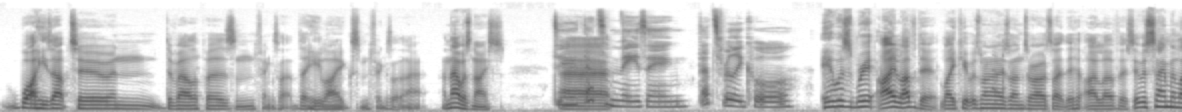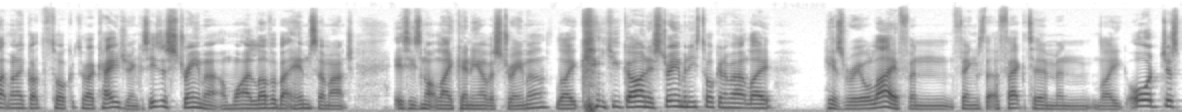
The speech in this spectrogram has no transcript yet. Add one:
what he's up to and developers and things like that he likes and things like that. And that was nice. dude. that's uh, amazing. That's really cool. It was re- I loved it. Like it was one of those ones where I was like, I love this. It was same like when I got to talk to Okadrian because he's a streamer, and what I love about him so much is he's not like any other streamer. Like you go on his stream and he's talking about like his real life and things that affect him, and like or just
